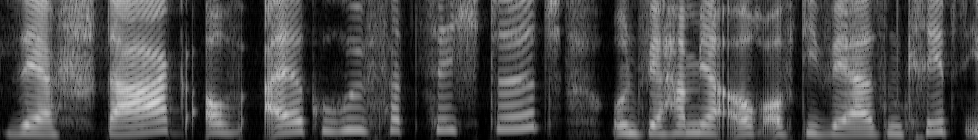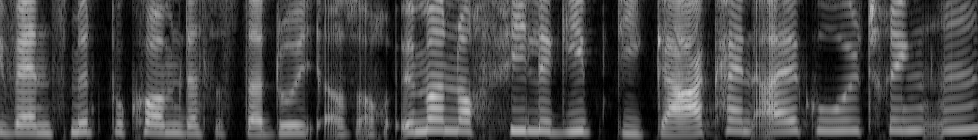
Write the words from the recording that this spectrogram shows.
sehr stark auf Alkohol verzichtet. Und wir haben ja auch auf diversen Krebsevents mitbekommen, dass es da durchaus auch immer noch viele gibt, die gar kein Alkohol trinken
